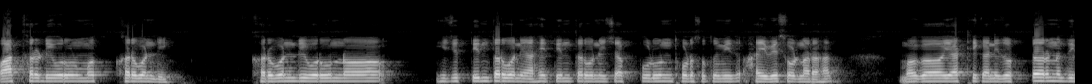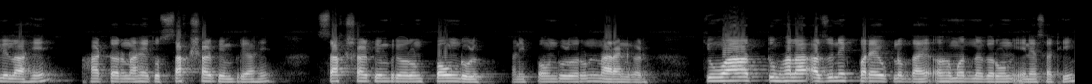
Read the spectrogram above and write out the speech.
पाथर्डीवरून मग खरवंडी. खरवंडीवरून ही जी तीन तरवणी आहे तीन तरवणीच्या पुढून थोडंसं तुम्ही हायवे सोडणार आहात. मग या ठिकाणी जो टर्न दिलेला आहे हा टर्न आहे तो साक्षाळ पिंपरी आहे. साक्षाळ पिंपरीवरून पौंडूळ आणि पौंडुळवरून नारायणगड. किंवा तुम्हाला अजून एक पर्याय उपलब्ध आहे अहमदनगरहून येण्यासाठी.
